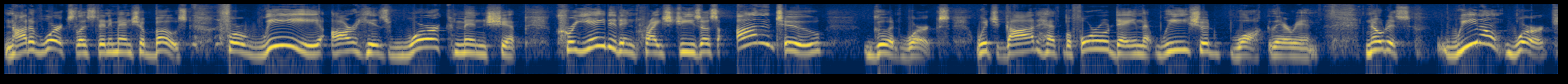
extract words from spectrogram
not of works, lest any man should boast. For we are his workmanship, created in Christ Jesus unto good works, which God hath before ordained that we should walk therein. Notice, we don't work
